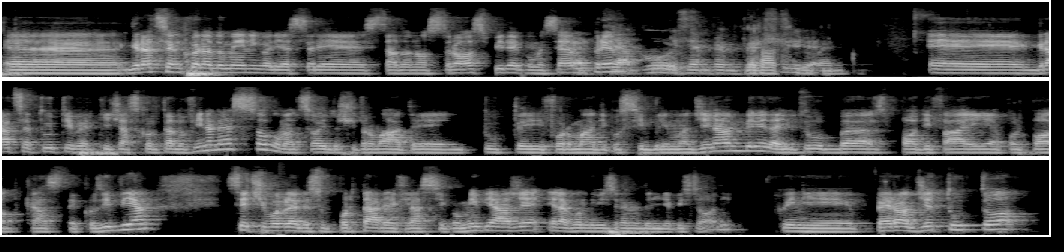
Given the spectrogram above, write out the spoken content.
eh, grazie ancora Domenico di essere stato nostro ospite, come sempre. Grazie a voi, sempre un piacere. Grazie, e grazie a tutti per chi ci ha ascoltato fino adesso. Come al solito ci trovate in tutti i formati possibili e immaginabili, da YouTube, Spotify, Apple Podcast e così via. Se ci volete supportare il classico mi piace e la condivisione degli episodi. Quindi per oggi è tutto,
